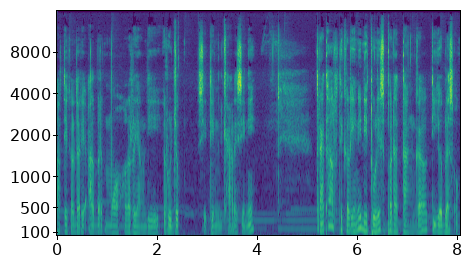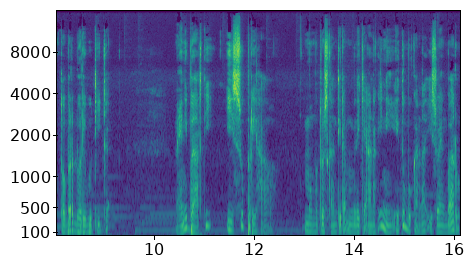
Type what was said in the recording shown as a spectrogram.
artikel dari Albert Mohler yang dirujuk si Tim Callis ini. Ternyata artikel ini ditulis pada tanggal 13 Oktober 2003 Nah ini berarti isu perihal memutuskan tidak memiliki anak ini itu bukanlah isu yang baru.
